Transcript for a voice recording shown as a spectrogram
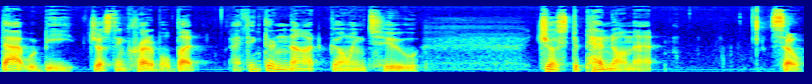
That would be just incredible. But I think they're not going to just depend on that. So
